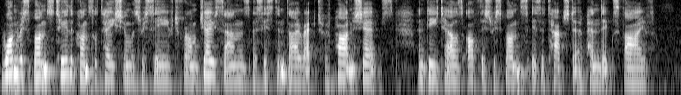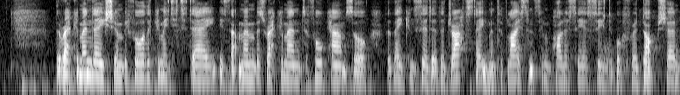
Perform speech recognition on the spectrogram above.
One response to the consultation was received from Joe Sands, Assistant Director of Partnerships, and details of this response is attached at Appendix 5. The recommendation before the committee today is that members recommend to full council that they consider the draft statement of licensing policy as suitable for adoption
